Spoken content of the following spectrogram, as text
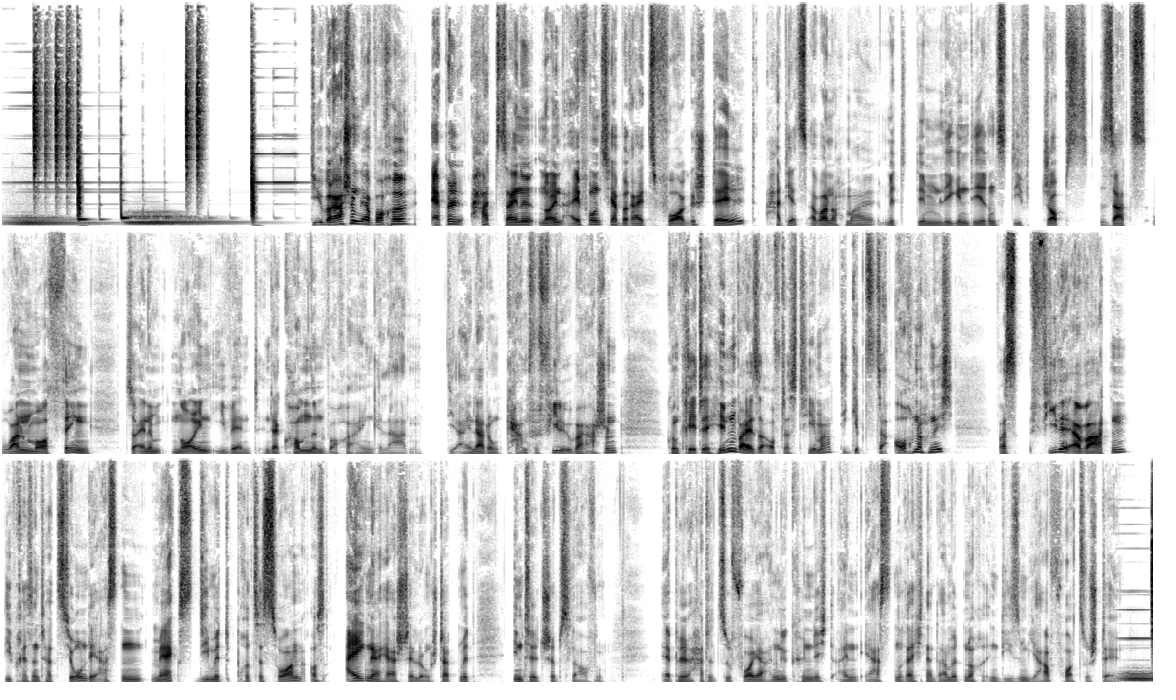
Die Überraschung der Woche, Apple hat seine neuen iPhones ja bereits vorgestellt, hat jetzt aber nochmal mit dem legendären Steve Jobs Satz One More Thing zu einem neuen Event in der kommenden Woche eingeladen. Die Einladung kam für viele überraschend. Konkrete Hinweise auf das Thema, die gibt es da auch noch nicht. Was viele erwarten, die Präsentation der ersten Macs, die mit Prozessoren aus eigener Herstellung statt mit Intel-Chips laufen. Apple hatte zuvor ja angekündigt, einen ersten Rechner damit noch in diesem Jahr vorzustellen.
